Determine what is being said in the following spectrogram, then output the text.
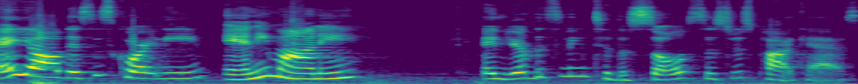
Hey y'all, this is Kourtney and Imani, and you're listening to the Soul Sisters Podcast.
